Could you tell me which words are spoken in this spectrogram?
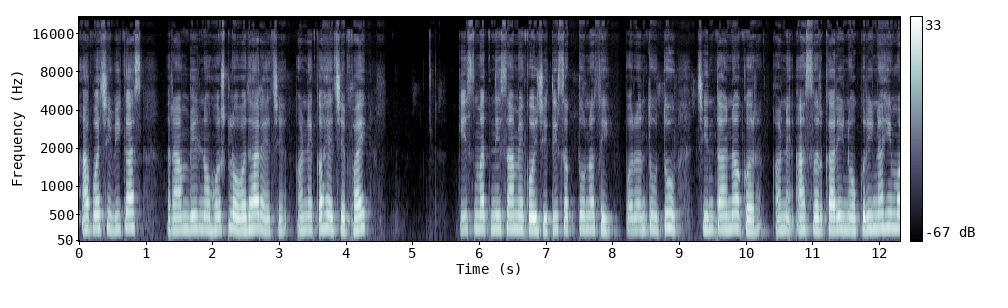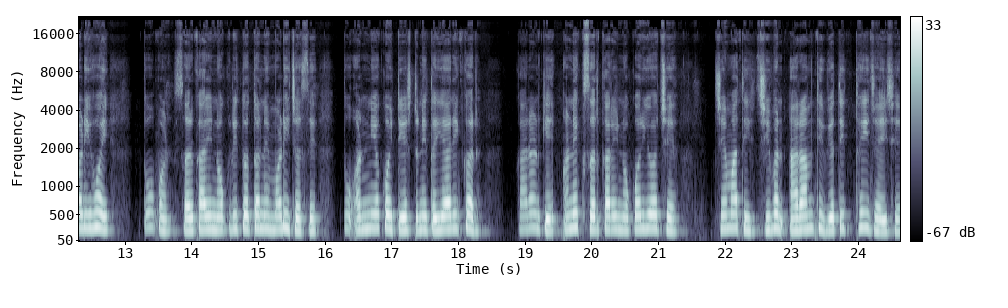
આ પછી વિકાસ રામબીરનો હોસલો વધારે છે અને કહે છે, ભાઈ, કિસ્મતની સામે કોઈ જીતી શકતું નથી પરંતુ તું ચિંતા ન કર અને આ સરકારી નોકરી નહીં મળી હોય તો પણ સરકારી નોકરી તો તને મળી જશે. તું અન્ય કોઈ ટેસ્ટની તૈયારી કર કારણ કે અનેક સરકારી નોકરીઓ છે જેમાંથી જીવન આરામથી વ્યતીત થઈ જાય છે.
